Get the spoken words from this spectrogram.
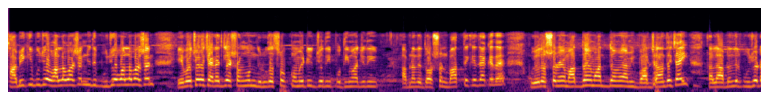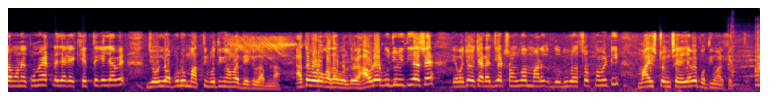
সাবিকি পুজো ভালোবাসেন, যদি পুজো ভালোবাসেন, এবছরে চ্যাটার্জিয়ার সঙ্গম দুর্গোৎসব কমিটির যদি প্রতিমা যদি আপনাদের দর্শন বাদ থেকে দেখে দেয়, পুজো দর্শনের মাধ্যমে মাধ্যমে আমি জানাতে চাই, তাহলে আপনাদের পুজোটা মানে কোনো একটা জায়গায় ক্ষেত থেকে যাবে, যে ওই অপরূপ মাতৃ প্রতিমা আমরা দেখলাম না। এত বড় কথা বলতে হবে হাওড়ার পুজোর ইতিহাসে এবছরে চ্যাটার্জিয়ার সঙ্গম দুর্গোৎসব কমিটি মাইলস্টোন ছেড়ে যাবে প্রতিমার ক্ষেত্রে।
